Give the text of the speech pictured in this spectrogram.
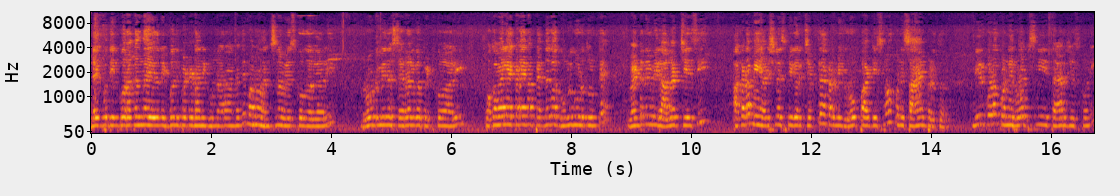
లేకపోతే ఇంకో రకంగా ఏదైనా ఇబ్బంది పెట్టడానికి ఉన్నారా అన్నది మనం అంచనా వేసుకోగలగాలి. రోడ్డు మీద స్టెరల్గా పెట్టుకోవాలి. ఒకవేళ ఎక్కడైనా పెద్దగా గుమి కొడుతుంటే వెంటనే మీరు అలర్ట్ చేసి అక్కడ మీ అడిషనల్ స్పీకర్కి చెప్తే అక్కడ మీకు రోప్ పార్టీస్లో కొన్ని సహాయం పెడతారు. మీరు కూడా కొన్ని రోప్స్ని తయారు చేసుకొని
